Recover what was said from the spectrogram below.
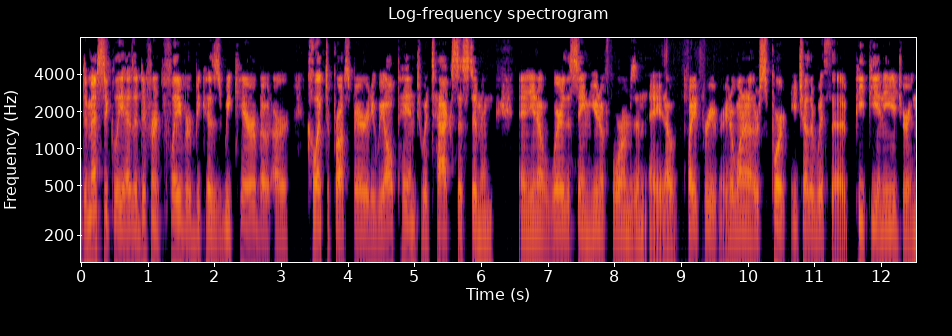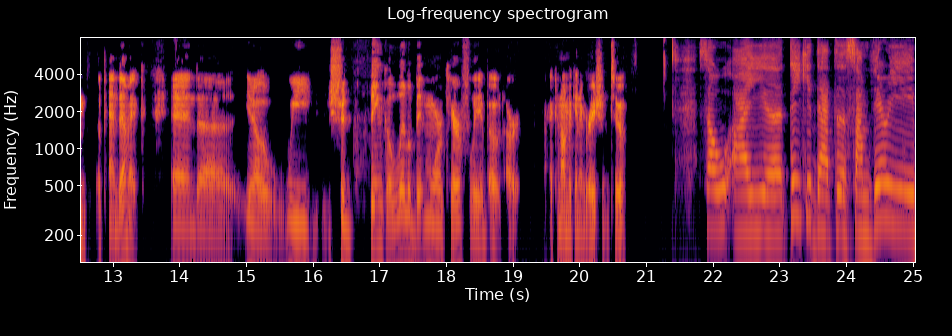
domestically has a different flavor because we care about our collective prosperity. We all pay into a tax system and, and you know wear the same uniforms and you know fight for you know one another, support each other with uh, PPE during the pandemic. And uh, you know we should think a little bit more carefully about our economic integration too. So I uh, take it that uh, some very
